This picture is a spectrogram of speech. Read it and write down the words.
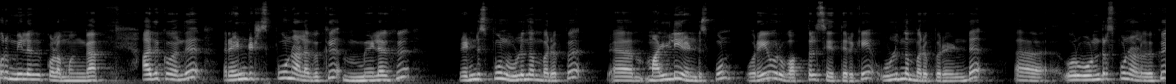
ஒரு மிளகு குழம்புங்க. அதுக்கு வந்து ரெண்டு ஸ்பூன் அளவுக்கு மிளகு ரெண்டு ஸ்பூன் உளுந்தம்பருப்பு மல்லி ரெண்டு ஸ்பூன் ஒரே ஒரு வத்தல் சேர்த்துருக்கேன். உளுந்தம்பருப்பு ரெண்டு ஒரு ஒன்றரை ஸ்பூன் அளவுக்கு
